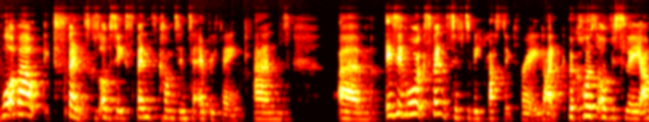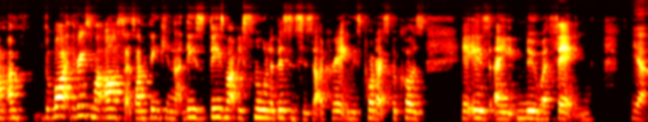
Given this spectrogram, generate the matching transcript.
what about expense? Because obviously, expense comes into everything. And um, is it more expensive to be plastic free? Like because obviously I'm, I'm the why the reason why I ask that is I'm thinking that these these might be smaller businesses that are creating these products because it is a newer thing. Yeah.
